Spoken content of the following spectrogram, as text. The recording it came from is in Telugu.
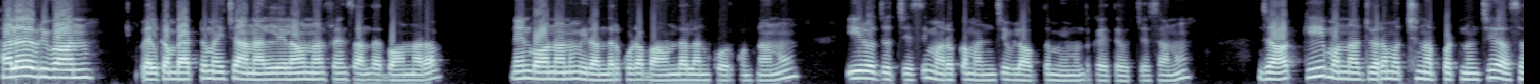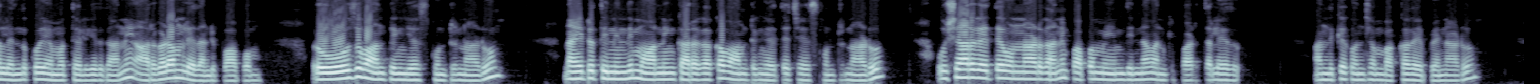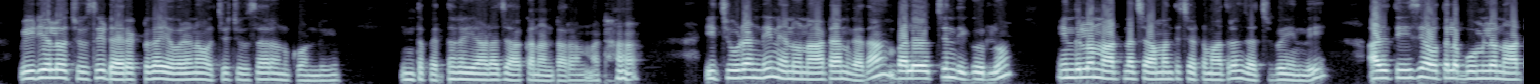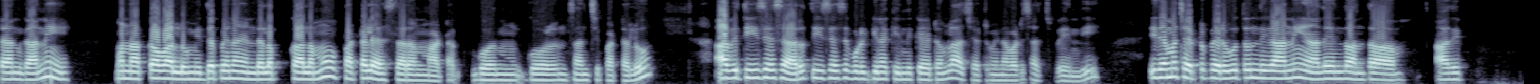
Hello everyone welcome back to my channel ఎలా ఉన్నారు ఫ్రెండ్స్ అందరు బాగున్నారా? నేను బాగున్నాను. మీరందరూ కూడా బాగుండాలని కోరుకుంటున్నాను. ఈ రోజు వచ్చేసి మరొక మంచి వ్లాగ్తో మీ ముందుకైతే వచ్చేసాను. జాక్కి మొన్న జ్వరం వచ్చినప్పటి నుంచి అసలు ఎందుకో ఏమో తెలియదు కానీ అరగడం లేదండి పాపం. రోజు వామిటింగ్ చేసుకుంటున్నాడు. నైట్ తినింది మార్నింగ్ కరగాక వామిటింగ్ అయితే చేసుకుంటున్నాడు. హుషారుగా అయితే ఉన్నాడు కానీ పాపం ఏం తిన్నా వానికి పడతలేదు. అందుకే కొంచెం బక్కగా అయిపోయినాడు. వీడియోలో చూసి డైరెక్ట్గా ఎవరైనా వచ్చి చూసారనుకోండి ఇంత పెద్దగా అయ్యాడా జాక్ అని అంటారు ఇది చూడండి నేను నాటాను కదా భలే వచ్చింది గుర్లు. ఇందులో నాటిన చామంతి చెట్టు మాత్రం చచ్చిపోయింది. అది తీసి అవతల భూమిలో నాటాను కానీ మొన్న అక్క వాళ్ళు మిద్దపైన ఎండల కాలము పట్టలు వేస్తారనమాట గో గో సంచి పట్టలు. అవి తీసేశారు తీసేసి బుడిగిన కిందికి వేయటంలో ఆ చెట్టు మీద పడి చచ్చిపోయింది. ఇదేమో చెట్టు పెరుగుతుంది కానీ అదేందో అంత అది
